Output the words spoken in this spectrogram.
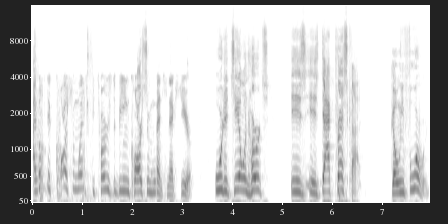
I hope that Carson Wentz returns to being Carson Wentz next year, or that Jalen Hurts is is Dak Prescott going forward.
